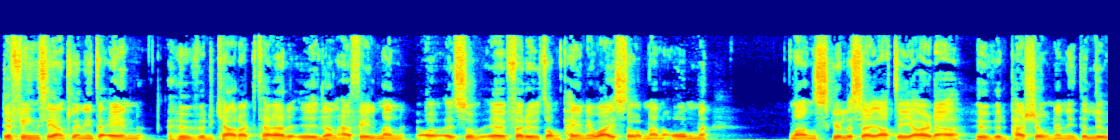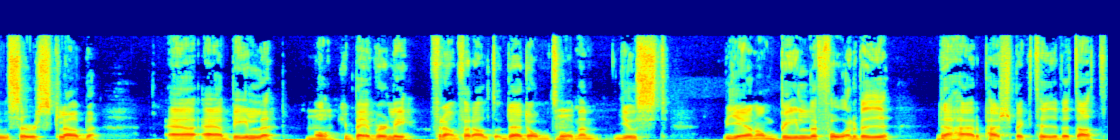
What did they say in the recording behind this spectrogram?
Det finns egentligen inte en huvudkaraktär i mm. den här filmen, eh, förutom Pennywise då. Men om man skulle säga att det gör det, huvudpersonen i The Losers Club är, är Bill mm. och Beverly framförallt. Det är de två. Mm. Men just genom Bill får vi det här perspektivet att,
